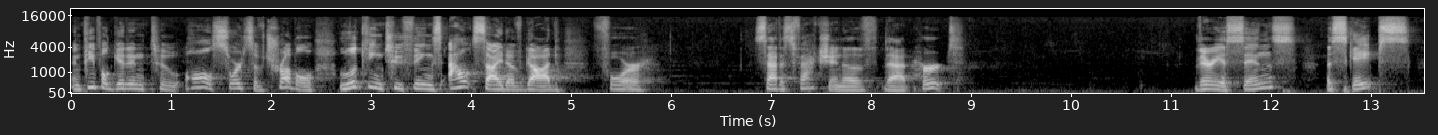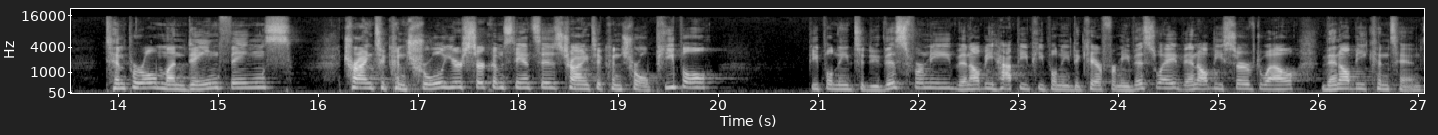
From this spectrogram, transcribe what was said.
And people get into all sorts of trouble looking to things outside of God for satisfaction of that hurt. Various sins, escapes, temporal, mundane things, trying to control your circumstances, trying to control people, People need to do this for me, then I'll be happy. People need to care for me this way, then I'll be served well, then I'll be content.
